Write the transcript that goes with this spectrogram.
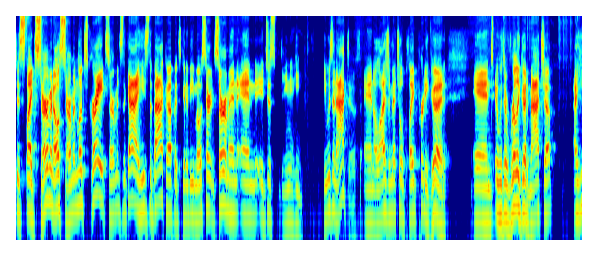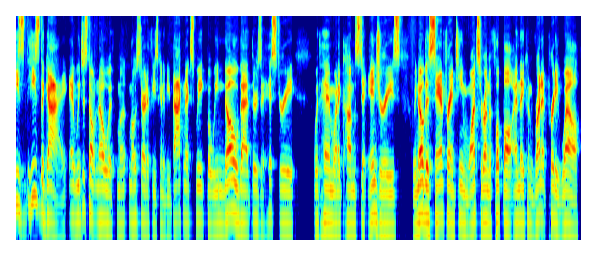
just like Sermon. Oh, Sermon looks great. Sermon's the guy. He's the backup. It's going to be Mostert and Sermon. And it just, you know, he, he was inactive and Elijah Mitchell played pretty good. And it was a really good matchup. Uh, he's, he's the guy. And we just don't know with Mostert if he's going to be back next week, but we know that there's a history with him when it comes to injuries. We know this San Fran team wants to run the football and they can run it pretty well.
